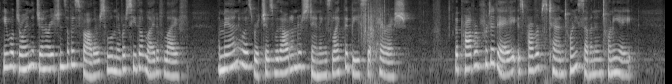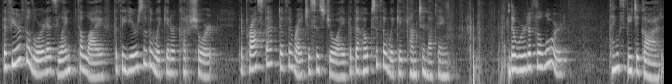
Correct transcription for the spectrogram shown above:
He will join the generations of his fathers who will never see the light of life. A man who has riches without understanding is like the beasts that perish. The proverb for today is Proverbs 10 27 and 28. The fear of the Lord adds length to life, but the years of the wicked are cut short. The prospect of the righteous is joy, but the hopes of the wicked come to nothing. The word of the Lord. Thanks be to God.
